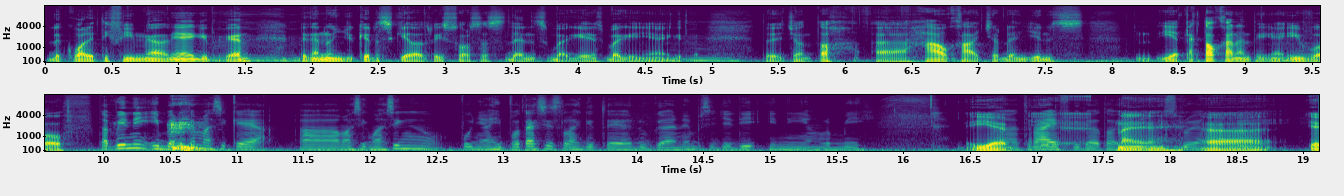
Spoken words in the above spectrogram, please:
the quality female-nya gitu kan Hmm. dengan nunjukin skill resources dan sebagainya sebagainya gitu Itu contoh eh, how culture dan jenis ya tektokan nantinya Hmm. evolve Tapi ini ibaratnya masih kayak eh, masing-masing punya hipotesis lah gitu ya dugaannya bisa jadi ini yang lebih iya eh, thrive gitu atau nah, ini justru yang eh, lebih ya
